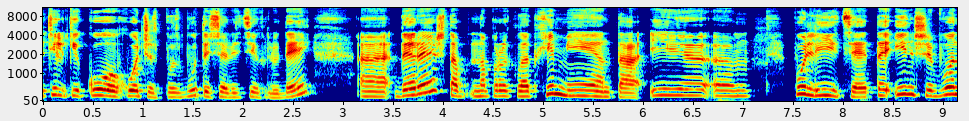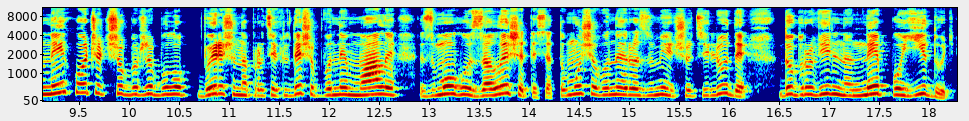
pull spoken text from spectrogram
тільки кого хоче позбутися від цих людей, е, де решта, наприклад, Хімента і ем, поліція та інші, вони хочуть, щоб вже було вирішено про цих людей, щоб вони мали змогу залишитися, тому що вони розуміють, що ці люди добровільно не поїдуть,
